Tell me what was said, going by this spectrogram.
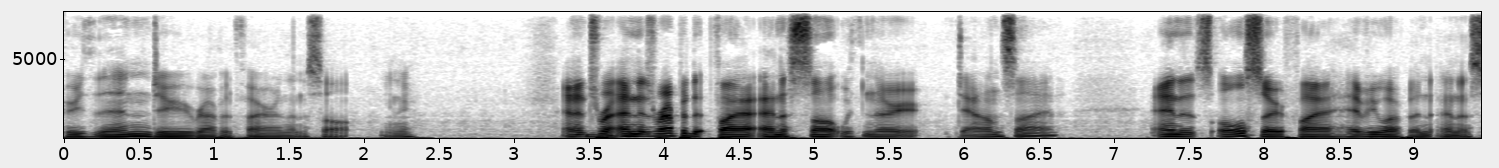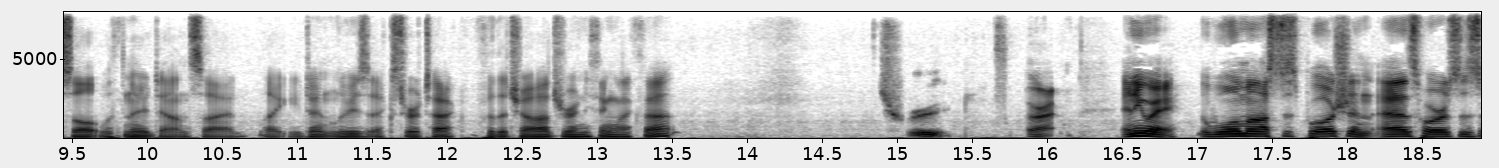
who then do rapid fire and then assault. You know, and it's and it's rapid fire and assault with no downside. And it's also fire heavy weapon and assault with no downside. Like you don't lose extra attack for the charge or anything like that. True. All right. Anyway, the War Master's portion. As Horus's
